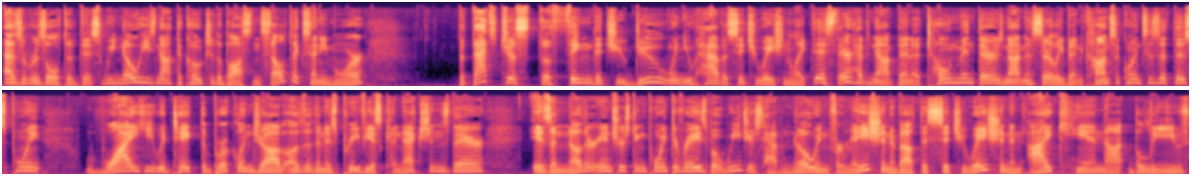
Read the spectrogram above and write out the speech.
as a result of this. We know he's not the coach of the Boston Celtics anymore, but that's just the thing that you do when you have a situation like this. There have not been atonement, there has not necessarily been consequences at this point. Why he would take the Brooklyn job other than his previous connections there is another interesting point to raise, but we just have no information about this situation, and I cannot believe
